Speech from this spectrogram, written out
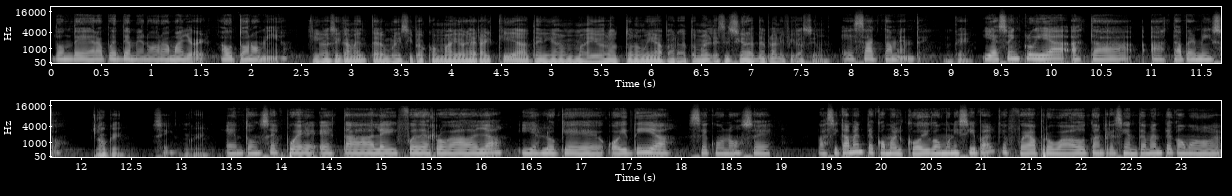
donde era pues de menor a mayor autonomía. Y básicamente los municipios con mayor jerarquía tenían mayor autonomía para tomar decisiones de planificación. Exactamente. Okay. Y eso incluía hasta, hasta permiso. Ok. Sí. Okay. Entonces, pues esta ley fue derogada ya y es lo que hoy día se conoce básicamente como el Código Municipal que fue aprobado tan recientemente como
